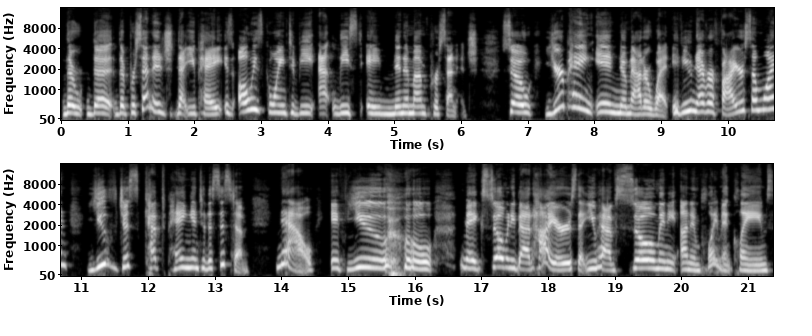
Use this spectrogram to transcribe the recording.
the the the percentage that you pay is always going to be at least a minimum percentage. So you're paying in no matter what. If you never fire someone, you've just kept paying into the system. Now, if you make so many bad hires that you have so many unemployment claims,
